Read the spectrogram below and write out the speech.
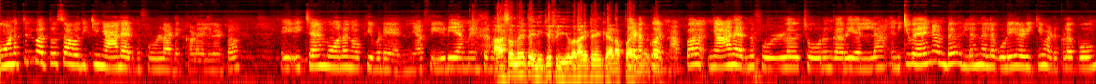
ഓണത്തിന് പത്ത് ദിവസം അവധിക്ക് ഞാനായിരുന്നു ഫുൾ അടുക്കളയിൽ കേട്ടോ. ഇച്ചായൻ മോനെ നോക്കി ഇവിടെയായിരുന്നു. ഞാൻ ഫീഡ് ചെയ്യാൻ വേണ്ടി ആ സമയത്ത് എനിക്ക് ഫീവർ ആയിട്ട് ഞാൻ കിടപ്പായിരുന്നു അപ്പൊ ഞാനായിരുന്നു ഫുള്ള് ചോറും കറിയും എല്ലാം. എനിക്ക് വേദനയുണ്ട്. ഇല്ലെന്നല്ല ഗുളി കഴിക്കും അടുക്കള പോവും.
